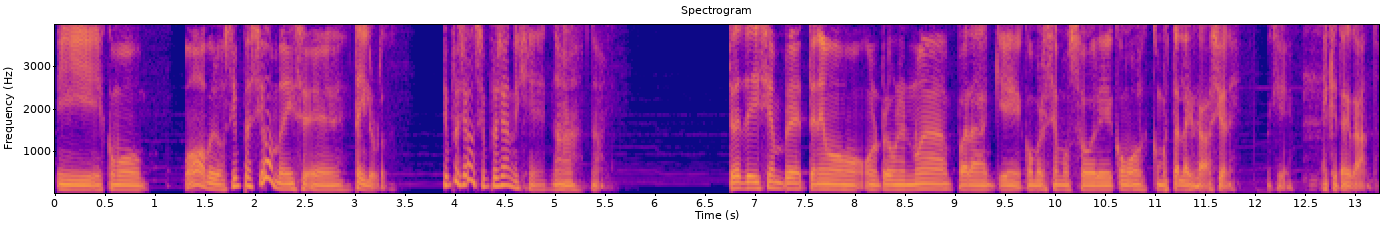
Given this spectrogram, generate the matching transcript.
Y es como, oh, pero sin presión, me dice Taylor. Sin presión, sin presión. Y dije, no, no, no. 3 de diciembre tenemos una reunión nueva para que conversemos sobre cómo, cómo están las grabaciones. Porque hay que estar grabando.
